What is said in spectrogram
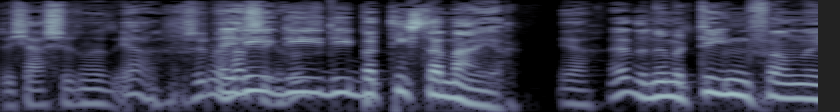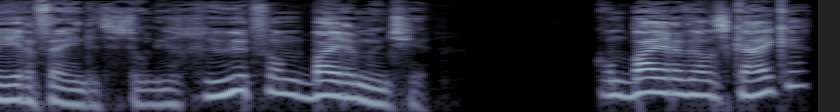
Dus ja, ze doen het, ja, ze doen het nee, die, die, die Batista Meijer, Ja. hè, de nummer 10 van Heerenveen dit seizoen, die is gehuurd van Bayern München. Komt Bayern wel eens kijken?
